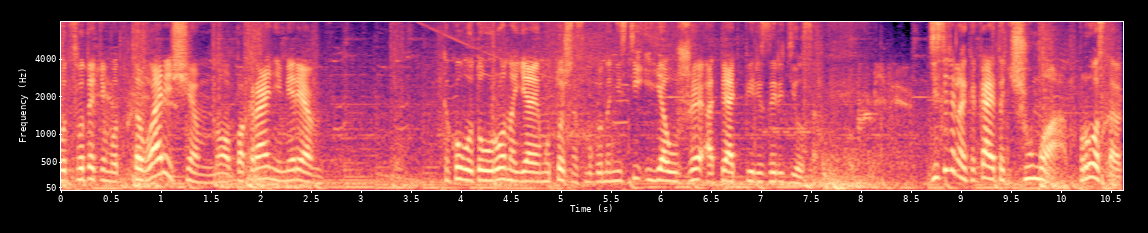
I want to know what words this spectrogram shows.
вот с вот этим вот товарищем, но, по крайней мере, какого-то урона я ему точно смогу нанести, и я уже опять перезарядился. Действительно какая-то чума, просто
